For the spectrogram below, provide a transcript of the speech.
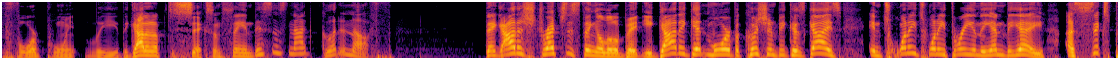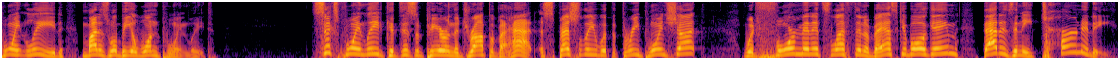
four point lead. They got it up to six. I'm saying this is not good enough. They got to stretch this thing a little bit. You got to get more of a cushion because, guys, in 2023 in the NBA, a six point lead might as well be a one point lead. Six point lead could disappear in the drop of a hat, especially with the three point shot. With four minutes left in a basketball game, that is an eternity.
